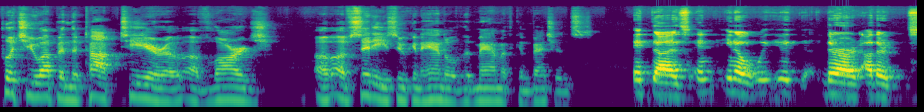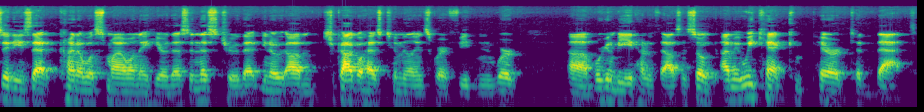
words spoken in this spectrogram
puts you up in the top tier of, of large of, of cities who can handle the mammoth conventions. It does, and you know, we, it, there are other cities that kind of will smile when they hear this, and that's true. That you know, um, Chicago has two million square feet, and we're uh, we're going to be eight hundred thousand. So I mean, we can't compare to that,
